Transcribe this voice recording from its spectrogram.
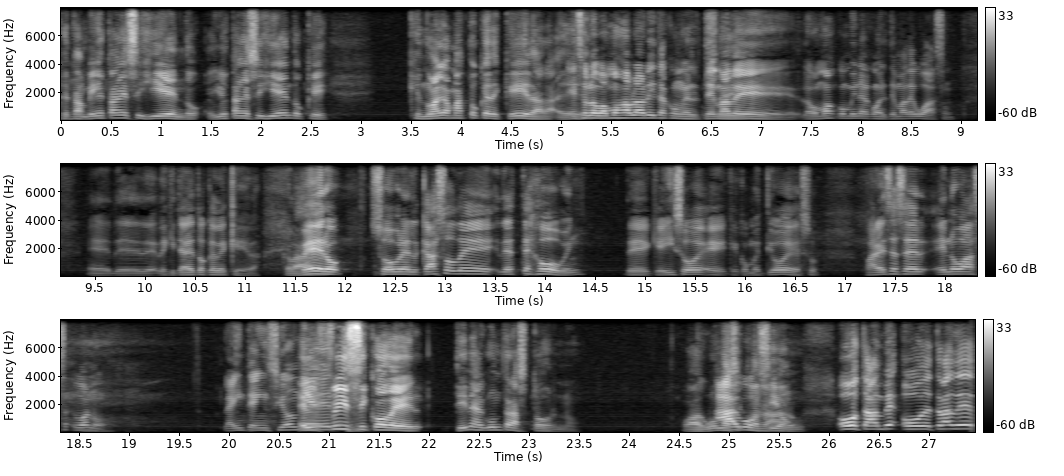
que también están exigiendo, ellos están exigiendo que, que no haga más toque de queda. eh, Eso lo vamos a hablar ahorita con el tema sí. de... Lo vamos a combinar con el tema de Watson, eh, de, de- de quitar el toque de queda. Claro. Pero sobre el caso de, de este joven de que hizo, eh, que cometió eso, parece ser, él no va a... ser- Bueno, la intención de el él- físico de él tiene algún trastorno o alguna situación. raro. O también, o detrás de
